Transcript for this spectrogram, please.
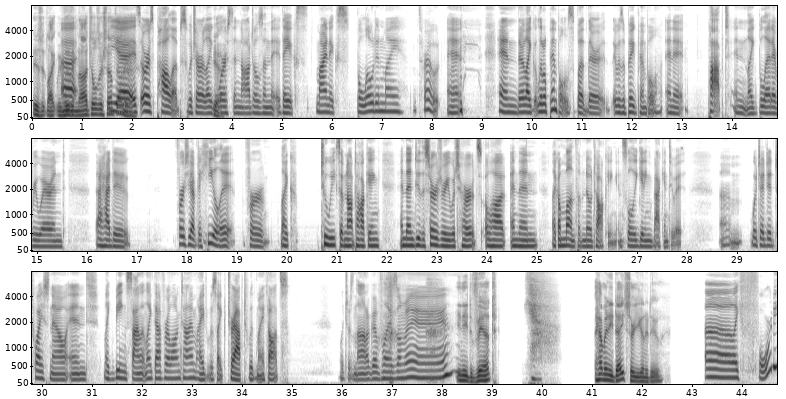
Is it like removing Uh, nodules or something? Yeah, or- it's or it's polyps, which are like Yeah. worse than nodules, and they, they ex- mine explode in my throat, and and they're like little pimples, but they're it was a big pimple, and it popped and like bled everywhere, and I had to first you have to heal it for like two weeks of not talking, and then do the surgery, which hurts a lot, and then like a month of no talking and slowly getting back into it um, which I did twice now. And like being silent like that for a long time, I was like trapped with my thoughts, which was not a good place to be. you need to vent. Yeah. How many dates are you going to do? Uh, like 40?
